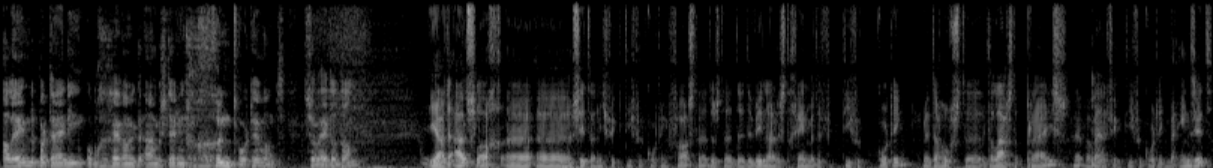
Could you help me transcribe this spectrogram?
alleen de partij die op een gegeven moment de aanbesteding gegund wordt, hè? want zo heet dat dan. Ja, de uitslag uh, uh, zit aan die fictieve korting vast. Hè. Dus de, de, de winnaar is degene met de fictieve korting, met de, hoogste, de laagste prijs, hè, waarbij ja. de fictieve korting bij in zit.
